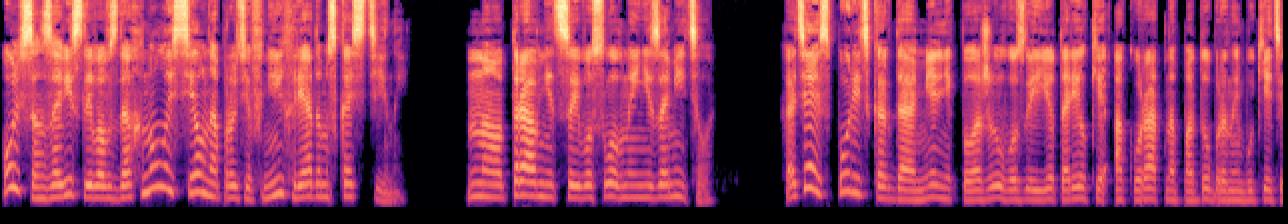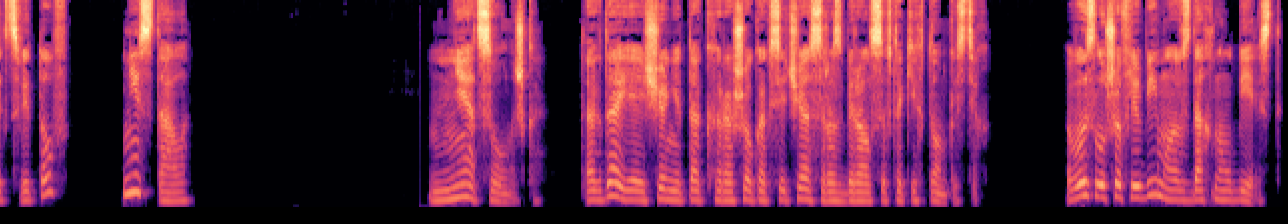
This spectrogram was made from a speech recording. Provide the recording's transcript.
Ольсон завистливо вздохнул и сел напротив них рядом с Костиной. Но травница его словно и не заметила. Хотя и спорить, когда мельник положил возле ее тарелки аккуратно подобранный букетик цветов, не стало. «Нет, солнышко, Тогда я еще не так хорошо, как сейчас, разбирался в таких тонкостях. Выслушав любимую, вздохнул Берест.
